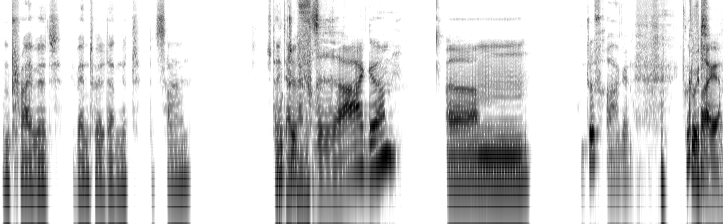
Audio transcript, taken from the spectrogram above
und Private eventuell damit bezahlen. Steht Gute Frage. Ähm, Gute Frage. Gute Gut. Frage.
